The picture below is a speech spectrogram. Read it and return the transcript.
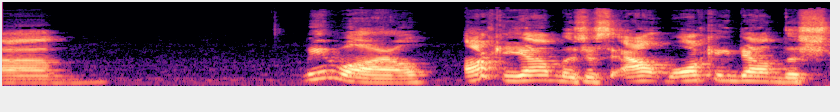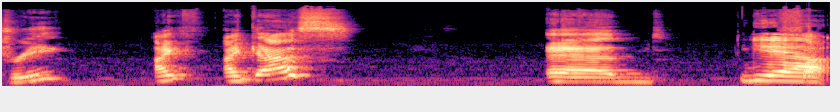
Um. Meanwhile, Akiyama's just out walking down the street. I I guess, and Yeah.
